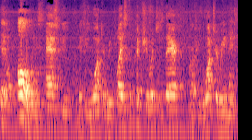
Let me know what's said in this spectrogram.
it'll always ask you if you want to replace the picture which is there or if you want to rename it.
